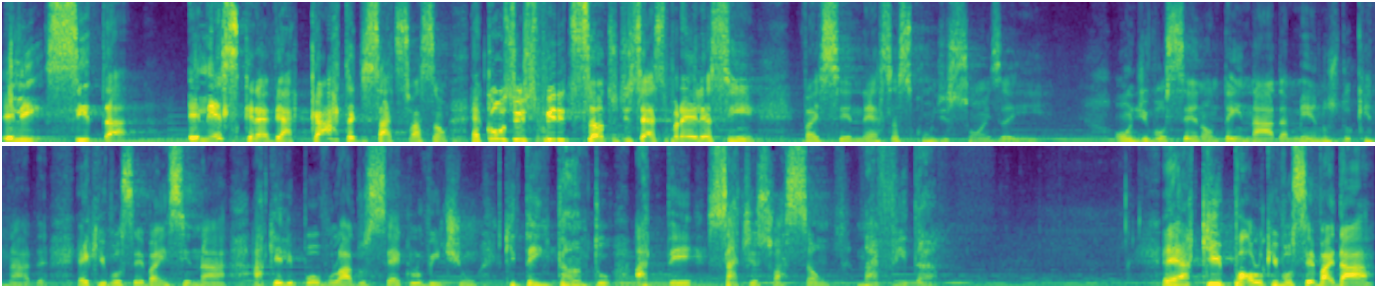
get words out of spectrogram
Ele cita, ele escreve a carta de satisfação. É como se o Espírito Santo dissesse para ele assim: vai ser nessas condições aí onde você não tem nada, menos do que nada, é que você vai ensinar aquele povo lá do século 21 que tem tanto a ter satisfação na vida. É aqui, Paulo, que você vai dar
